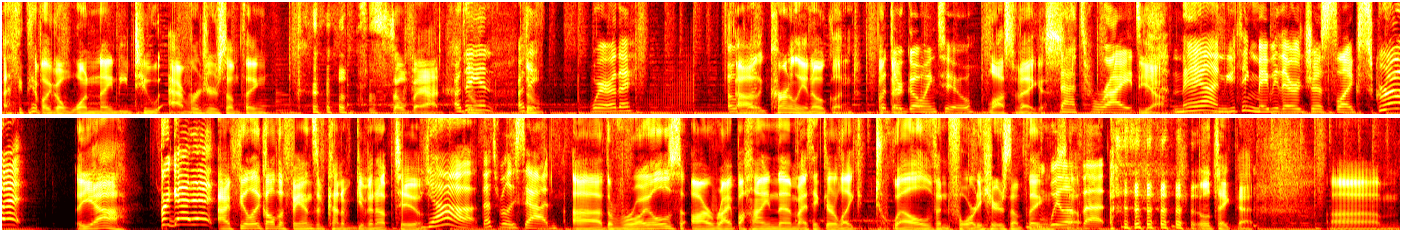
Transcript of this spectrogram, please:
I think they have like a 192 average or something. this is so bad. Are they The- in? Are the- they? Where are they? Uh, currently in Oakland, but, but they're, going to. Las Vegas. That's right. Yeah. Man, you think maybe they're just like, screw it, yeah. forget it. I feel like all the fans have kind of given up too. Yeah, that's really sad. Uh, the Royals are right behind them. I think they're like 12 and 40 or something. We So- love that. we'll take that. Um,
